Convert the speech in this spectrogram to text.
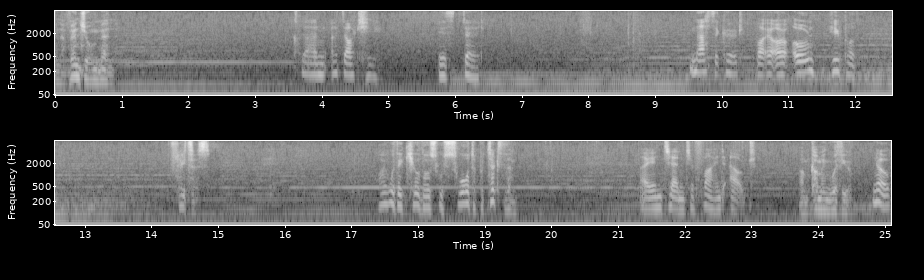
and avenge your men. Clan Adachi is dead. Massacred by our own people. Traitors! Why would they kill those who swore to protect them? I intend to find out. I'm coming with you. No,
